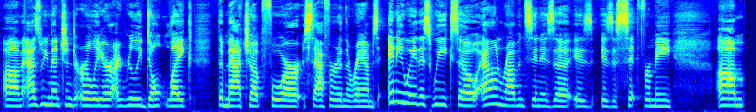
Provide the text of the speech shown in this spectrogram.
Um, as we mentioned earlier, I really don't like the matchup for Stafford and the Rams anyway this week. So Allen Robinson is a is is a sit for me. Um,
